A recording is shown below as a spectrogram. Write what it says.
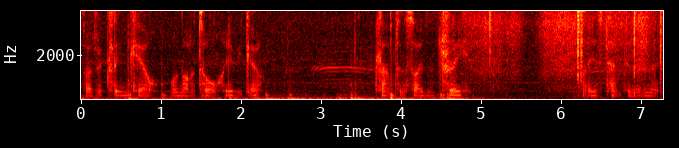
So either a clean kill or not at all. Here we go. Clamped to the side of the tree. That is tempting, isn't it?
